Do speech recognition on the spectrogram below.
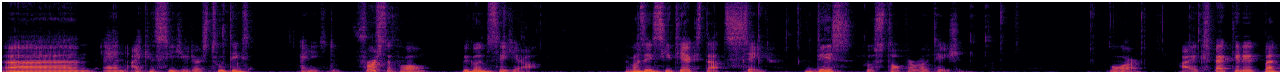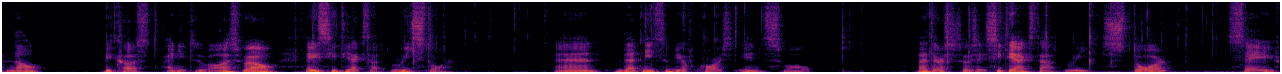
Um, and I can see here there's two things I need to do. First of all, we're going to say here. Going to say ctx.save. This will stop a rotation. Or I expected it, but no, because I need to do as well a ctx.restore. And that needs to be, of course, in small letters. So say ctx.restore, save,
